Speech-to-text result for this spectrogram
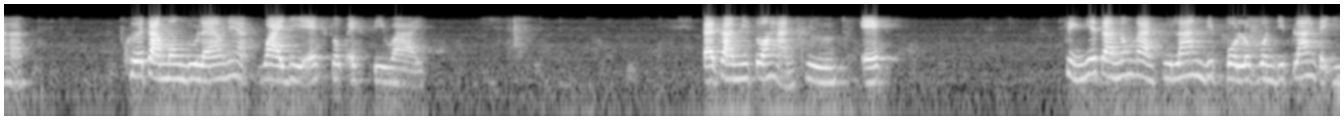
นะคะคืออาจารย์มองดูแล้วเนี่ย y dx ลบ x dy แต่อาจารย์มีตัวหารคือ x สิ่งที่อาจารย์ต้องการคือล่างดิบบนลบบนดิบล่างแต่อี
